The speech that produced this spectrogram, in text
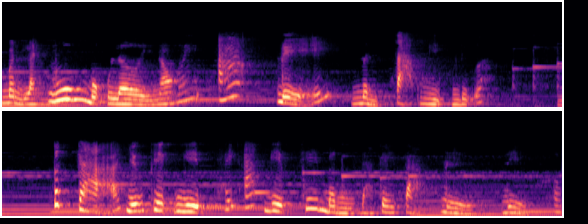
mình lại buông một lời nói ác để mình tạo nghiệp nữa? Tất cả những thiệt nghiệp hay ác nghiệp khi mình đã gây tạo đều đều không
